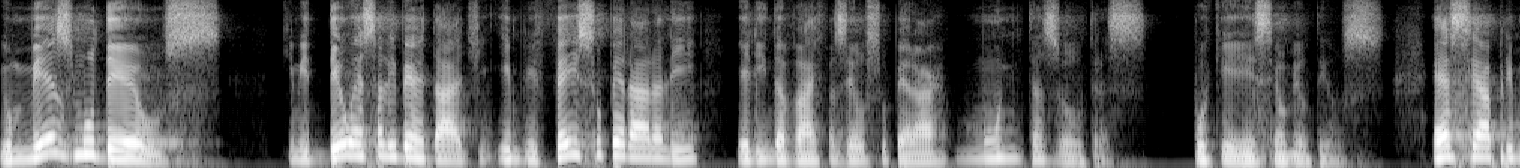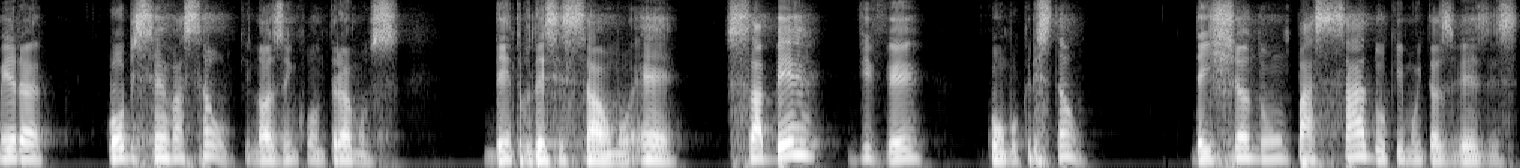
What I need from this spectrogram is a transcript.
E o mesmo Deus que me deu essa liberdade e me fez superar ali, ele ainda vai fazer eu superar muitas outras, porque esse é o meu Deus. Essa é a primeira observação que nós encontramos dentro desse salmo é saber viver como cristão, deixando um passado que muitas vezes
